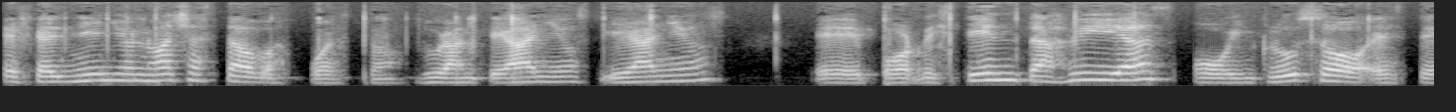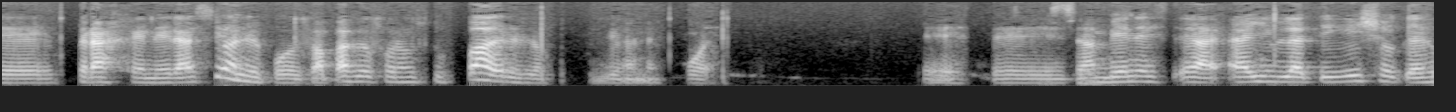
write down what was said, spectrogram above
es que el niño no haya estado expuesto durante años y años eh, por distintas vías o incluso este, tras generaciones, porque capaz que fueron sus padres los que estuvieron expuestos. Este, También hay un latiguillo que es,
